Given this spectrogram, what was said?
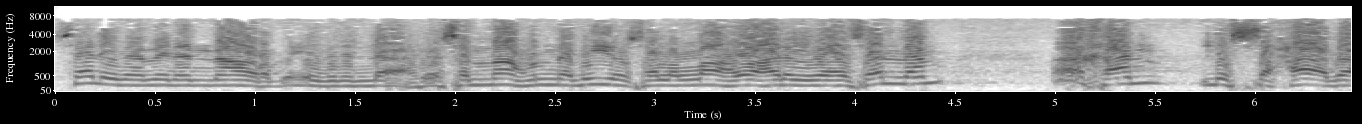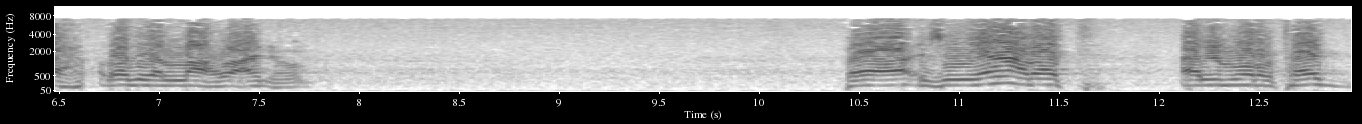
سلم من النار بإذن الله وسماه النبي صلى الله عليه وسلم أخا للصحابة رضي الله عنهم. فزيارة المرتد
